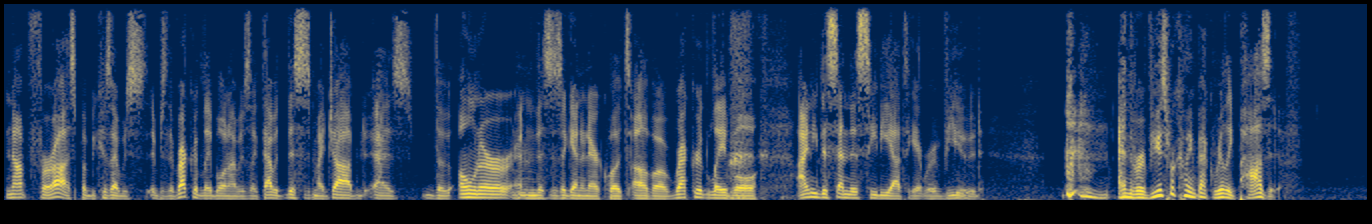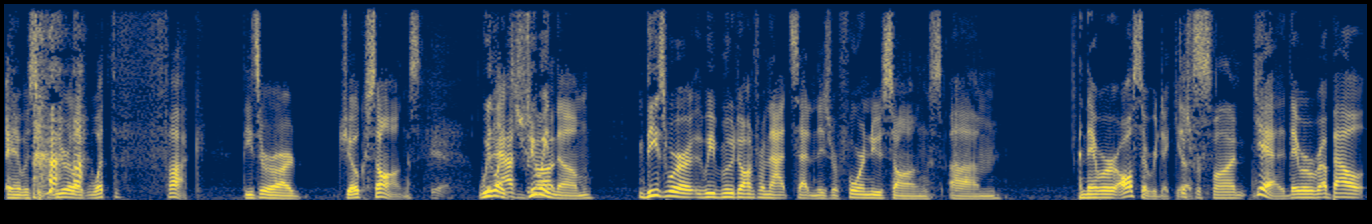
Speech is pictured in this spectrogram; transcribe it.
not for us, but because I was it was the record label, and I was like, that. This is my job as the owner, and this is again in air quotes of a record label. I need to send this CD out to get reviewed, and the reviews were coming back really positive. positive, and it was we were like, what the fuck? These are our joke songs. Yeah. We The liked astronaut- doing them. These were we moved on from that set, and these were four new songs, um, and they were also ridiculous Just for fun. Yeah, they were about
